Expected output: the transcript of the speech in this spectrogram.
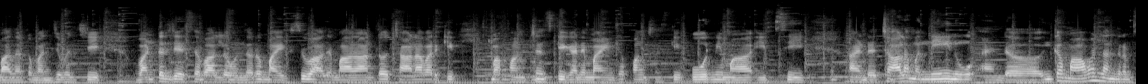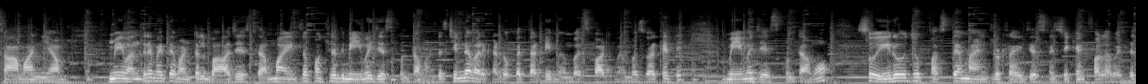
మా దాంట్లో మంచి మంచి వంటలు చేసే వాళ్ళు ఉన్నారు. మా ఇప్సి అదే మా దాంట్లో చాలా వరకు మా ఫంక్షన్స్కి కానీ మా ఇంట్లో ఫంక్షన్స్కి పూర్ణిమ ఇప్సి అండ్ చాలామంది నేను అండ్ ఇంకా మా వాళ్ళందరం సామాన్య మేమందరం అయితే వంటలు బాగా చేస్తాం. మా ఇంట్లో ఫంక్షన్ అయితే మేమే చేసుకుంటాం అంటే చిన్న వరకు అంటే ఒక థర్టీ మెంబర్స్ ఫార్టీ మెంబర్స్ వరకు అయితే మేమే చేసుకుంటాము. సో ఈరోజు ఫస్ట్ టైం మా ఇంట్లో ట్రై చేసిన చికెన్ పలావ్ అయితే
